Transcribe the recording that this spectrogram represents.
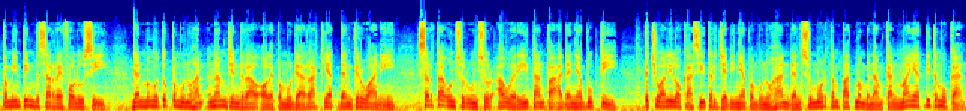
pemimpin besar revolusi, dan mengutuk pembunuhan enam jenderal oleh pemuda rakyat dan Gerwani, serta unsur-unsur Aweri tanpa adanya bukti, kecuali lokasi terjadinya pembunuhan dan sumur tempat membenamkan mayat ditemukan,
